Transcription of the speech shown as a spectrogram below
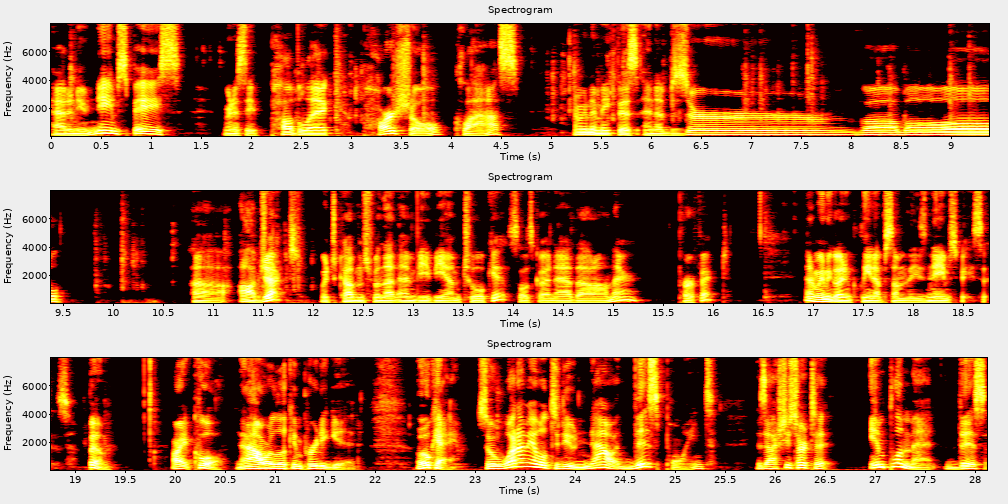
add a new namespace. We're going to say public partial class. I'm going to make this an observable uh, object, which comes from that MVVM toolkit. So let's go ahead and add that on there. Perfect. And I'm going to go ahead and clean up some of these namespaces. Boom. All right, cool. Now we're looking pretty good. Okay, so what I'm able to do now at this point is actually start to implement this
